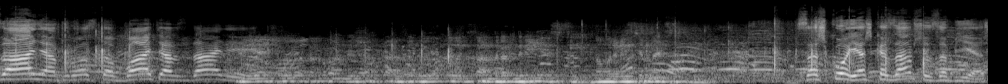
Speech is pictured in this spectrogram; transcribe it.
Саня, просто батя в 18. Сашко, я ж казав, що заб'єш.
